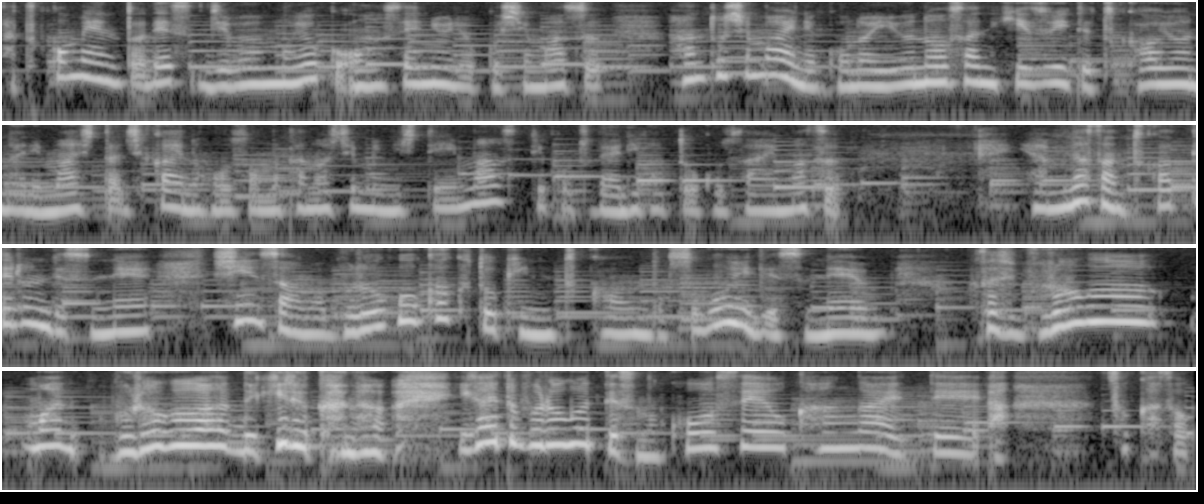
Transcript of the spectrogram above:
初コメントです。自分もよく音声入力します。半年前にこの有能さに気づいて使うようになりました。次回の放送も楽しみにしています。ということでありがとうございます。いや皆さん使ってるんですね。シンさんはブログを書くときに使うんだ。すごいですね。私ブログまブログはできるかな。意外とブログってその構成を考えてあそっかそっ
